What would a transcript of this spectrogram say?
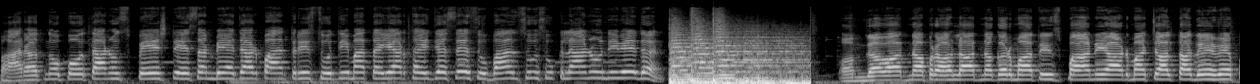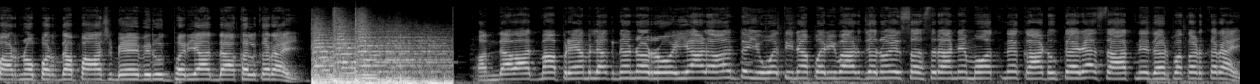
ભારતનું પોતાનું સ્પેસ સ્ટેશન બે હજાર પાંત્રીસ સુધીમાં તૈયાર થઈ જશે શુભાંશુ શુક્લાનું નિવેદન. અમદાવાદના પ્રહલાદનગરમાંથી સ્પાની આડમાં ચાલતા દેહ વેપારનો પર્દાફાશ બે વિરુદ્ધ ફરિયાદ દાખલ કરાઈ. અમદાવાદમાં પ્રેમ લગ્નનો રોહિયાળ અંત. યુવતીના પરિવારજનોએ સસરાને મોતને કાઢ ઉતાર્યા, સાતની ધરપકડ કરાઈ.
